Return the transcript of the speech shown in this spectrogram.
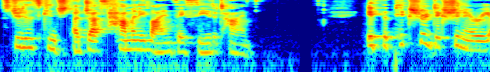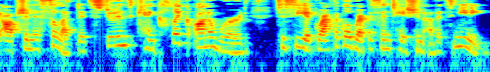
Students can adjust how many lines they see at a time. If the picture dictionary option is selected, students can click on a word to see a graphical representation of its meaning.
